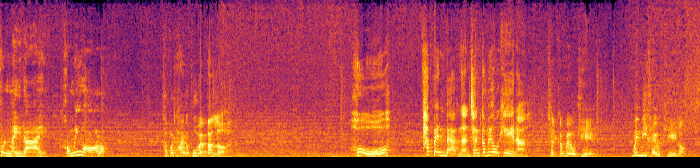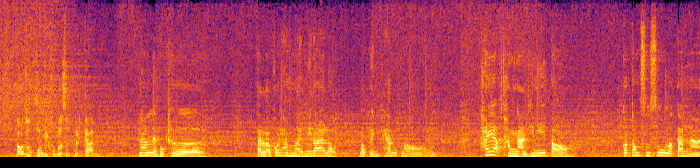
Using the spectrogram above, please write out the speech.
คนใหม่ได้ เขาไม่ง้อหรอกถ้านประธานก็พูดแบบนั้นเหรอ โห ถ้าเป็นแบบนั้นฉันก็ไม่โอเคนะ ฉันก็ไม่โอเค ไม่มีใครโอเคหรอก เราทุกคนมีความรู้สึกเหมือนกัน นั่นแหละพวกเธอ แต่เราก็ทำอะไรไม่ได้หรอก เราเป็นแค่ลูกน้อง ถ้าอยากทำงานที่นี่ต่อ ก็ต้องสู้ๆแล้วกันนะ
